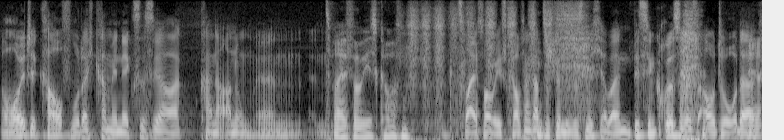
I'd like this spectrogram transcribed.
heute kaufen oder ich kann mir nächstes Jahr, keine Ahnung, ein, zwei VWs kaufen. Zwei VWs kaufen. Ganz so schlimm ist es nicht, aber ein bisschen größeres Auto oder ja.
